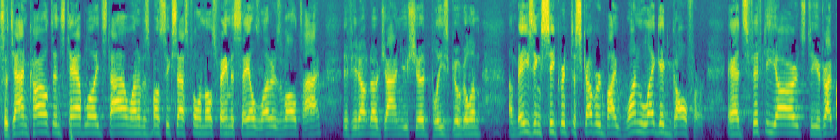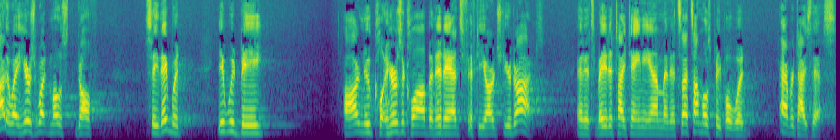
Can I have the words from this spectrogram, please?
so, John Carlton's tabloid style, one of his most successful and most famous sales letters of all time. If you don't know John, you should. Please Google him. Amazing secret discovered by one legged golfer. Adds 50 yards to your drive. By the way, here's what most golf see, they would, it would be our new, cl- here's a club and it adds 50 yards to your drives. And it's made of titanium, and it's, that's how most people would advertise this.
